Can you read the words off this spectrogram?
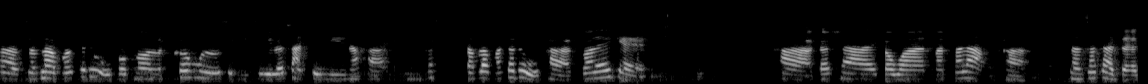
ค่ะสำหรับวัสดุอุปกรณ์และเครื่องมือสิ่งมีชีวิตและสารเคมีนะคะสำหรับวัสดุค่ะ ก็ได้แก่ข่ากระชายกระวานมันฝรั่งค่ะสารสกัดจาก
